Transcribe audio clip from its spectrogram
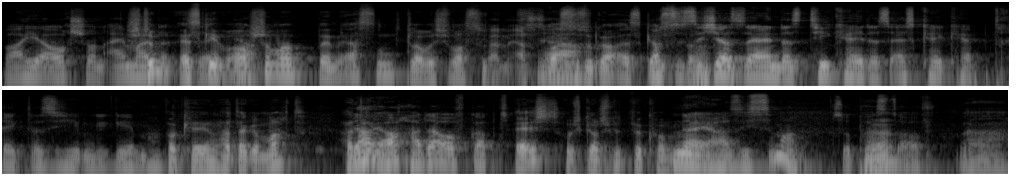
War hier auch schon einmal. Stimmt, SG war ja. auch schon mal beim ersten, glaube ich, warst du, Beim ersten warst Ja. du sogar als Gast Musste da. sicher sein, dass TK das SK-Cap trägt, was ich ihm gegeben habe. Okay, und hat er gemacht? Hat Ja, er? ja, hat er aufgehabt. Echt? Habe ich gar nicht mitbekommen. Naja, siehst du mal. So passt Ja? du auf. Ah,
